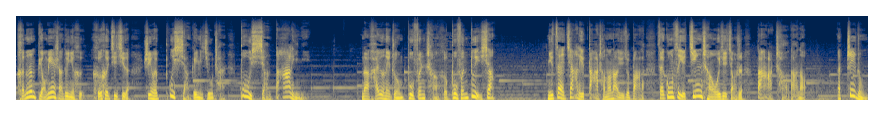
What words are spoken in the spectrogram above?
很多人表面上对你和和和气气的，是因为不想跟你纠缠，不想搭理你。那还有那种不分场合、不分对象。你在家里大吵大闹也就罢了，在公司也经常为一些小事大吵大闹，那这种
